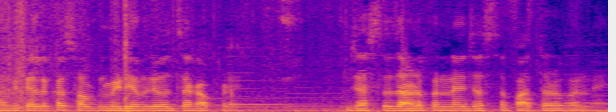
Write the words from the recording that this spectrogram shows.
हलका हलका सॉफ्ट मीडियम लेवलचा कापड आहे. जास्त जाड पण नाही जास्त पातळ पण नाही.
